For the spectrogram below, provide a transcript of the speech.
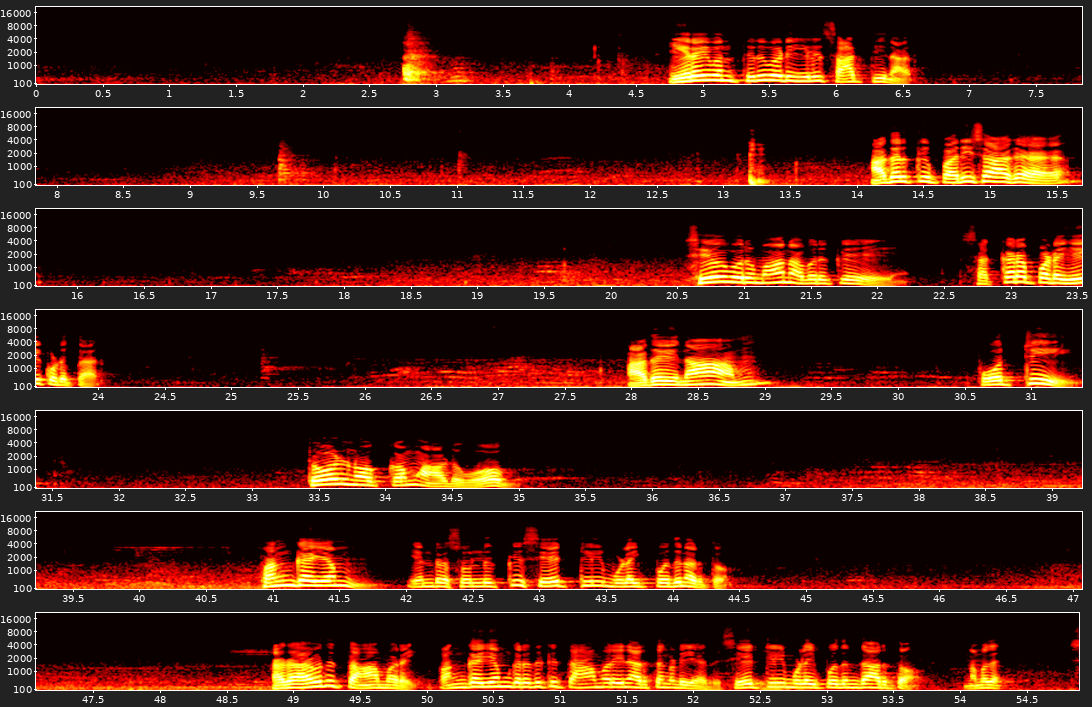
இறைவன் திருவடியில் சாத்தினார். அதற்கு பரிசாக சிவபெருமான் அவருக்கு சக்கரப்படையை கொடுத்தார். அதை நாம் போற்றி தோல் நோக்கம் ஆடுவோம். பங்கயம் என்ற சொல்லுக்கு சேற்றில் முளைப்பதுன்னு அர்த்தம். அதாவது தாமரை. பங்கயம்ங்கிறதுக்கு தாமரைன்னு அர்த்தம் கிடையாது. சேற்றில் முளைப்பதுன்னு தான் அர்த்தம். நம்ம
